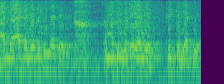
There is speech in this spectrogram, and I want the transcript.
આ દવા કરીએ પછી થશે હા આ મશીન ગોઠવી આવીએ ફિટ કરી આપીએ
